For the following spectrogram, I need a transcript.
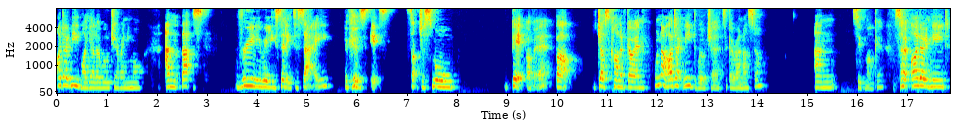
I don't need my yellow wheelchair anymore. And that's really really silly to say because it's such a small bit of it but just kind of going well no i don't need the wheelchair to go around asda. And supermarket. So i don't need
